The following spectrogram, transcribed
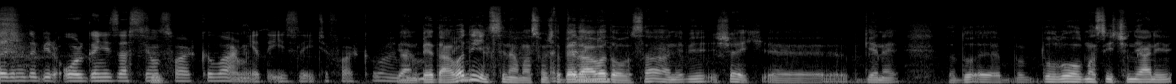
aralarında bir organizasyon Siz- farkı var mı ya da izleyici farkı var mı? Yani bedava hani- değil sinema. Sonuçta bedava tabii. da olsa hani bir şey e, gene dolu olması için yani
